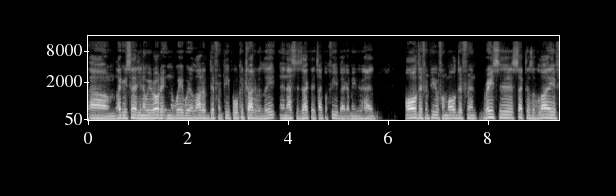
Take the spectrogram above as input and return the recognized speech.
um, like we said, you know, we wrote it in a way where a lot of different people could try to relate, and that's exactly the type of feedback. I mean, we had all different people from all different races, sectors of life,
